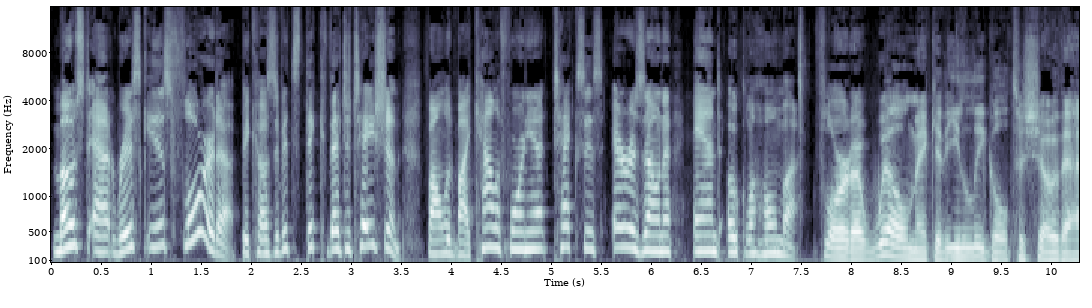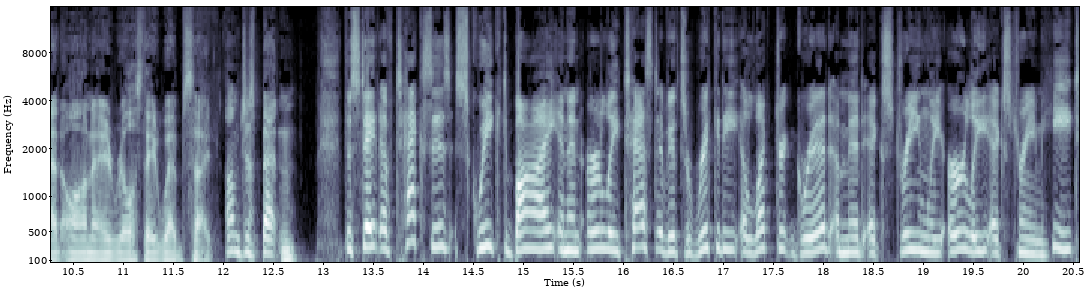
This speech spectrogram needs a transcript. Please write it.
Most at risk is Florida because of its thick vegetation, followed by California, Texas, Arizona, and Oklahoma. Florida will make it illegal to show that on a real estate website. I'm just betting. The state of Texas squeaked by in an early test of its rickety electric grid amid extremely early extreme heat.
